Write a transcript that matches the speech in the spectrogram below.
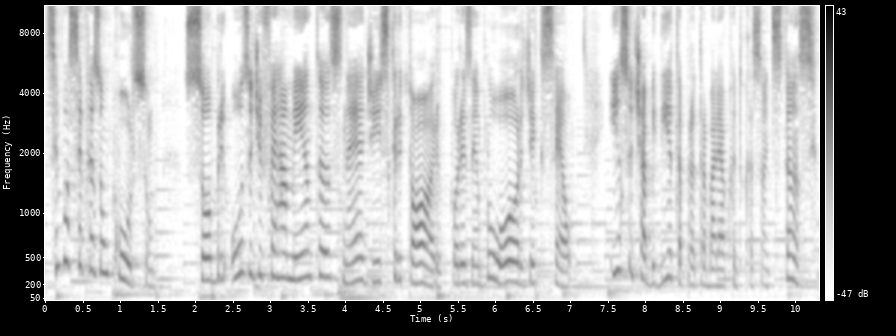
se você fez um curso sobre uso de ferramentas né, de escritório, por exemplo, Word, Excel. Isso te habilita para trabalhar com educação à distância?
